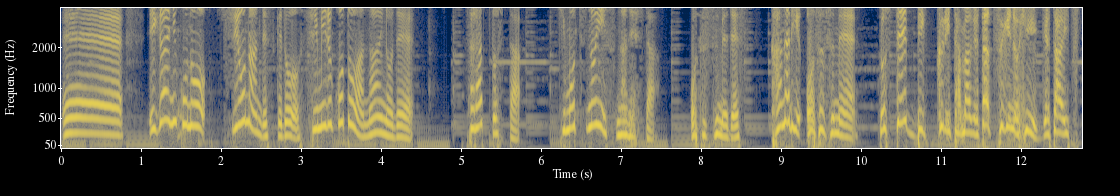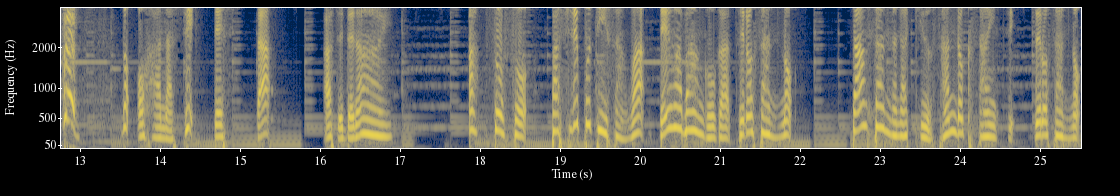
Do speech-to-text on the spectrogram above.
えー、意外にこの塩なんですけど、染みることはないので、さらっとした気持ちのいい砂でした。おすすめです。かなりおすすめ。そして、びっくりたまげた次の日、下駄5つのお話でした。汗出ない。あ、そうそう。パシルプティさんは、電話番号が03の33793631。03の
